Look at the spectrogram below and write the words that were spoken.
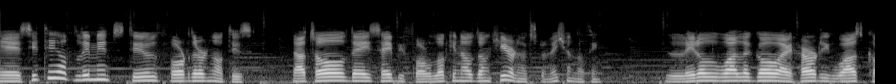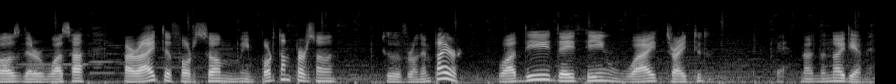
A city of limits till further notice. That's all they say before locking us down here. No explanation, nothing. Little while ago I heard it was cause there was a parade for some important person to the Empire. What did they think Why try to do? Yeah, no, no, no idea, man.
